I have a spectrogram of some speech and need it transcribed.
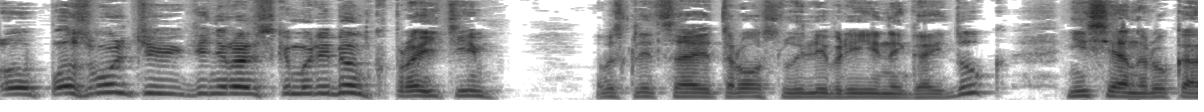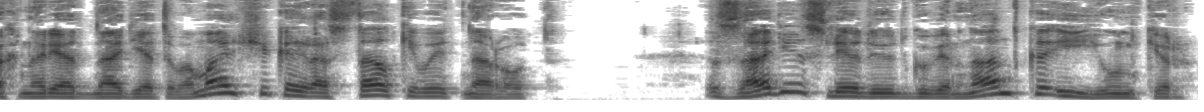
Э, — Позвольте генеральскому ребенку пройти, — восклицает рослый ливрейный гайдук, неся на руках нарядно одетого мальчика и расталкивает народ. Сзади следуют гувернантка и юнкер.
